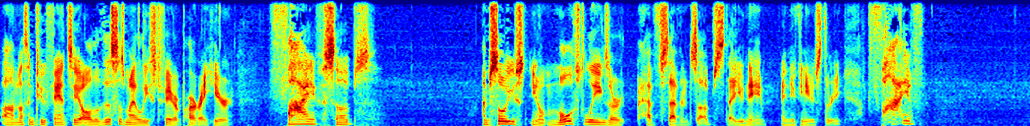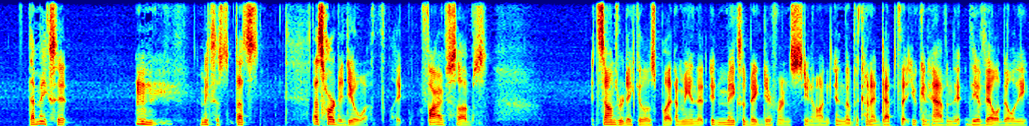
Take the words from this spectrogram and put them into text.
Um, nothing too fancy, although this is my least favorite part right here. Five subs. I'm so used, you know, most leagues are have seven subs that you name, and you can use three. Five. That makes it. Mm, makes it that's that's hard to deal with. Like five subs it sounds ridiculous, but I mean, it, it makes a big difference, you know, in, in the, the kind of depth that you can have and the, the availability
